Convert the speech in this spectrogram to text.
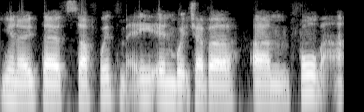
you know, their stuff with me in whichever um, format.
